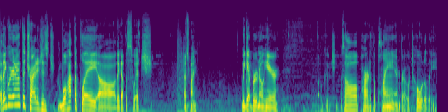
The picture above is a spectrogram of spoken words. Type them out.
I think we're gonna have to try to just we'll have to play. Oh, they got the switch. That's fine. We get Bruno here. Oh, Gucci. It was all part of the plan, bro. Totally.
